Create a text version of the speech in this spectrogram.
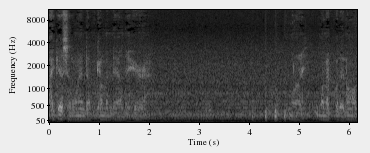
I guess it'll end up coming down to here when I when I put it on.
